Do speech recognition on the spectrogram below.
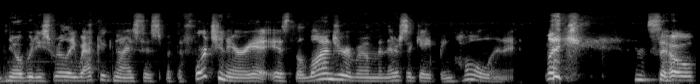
nobody's really recognized this, but the fortune area is the laundry room, and there's a gaping hole in it. Like, so,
